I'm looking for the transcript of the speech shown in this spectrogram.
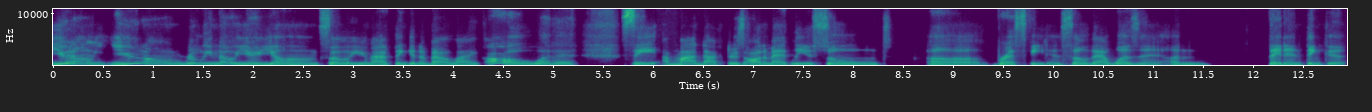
you definitely. don't you don't really know you're young so you're not thinking about like oh what a see my doctors automatically assumed uh breastfeeding so that wasn't an they didn't think of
